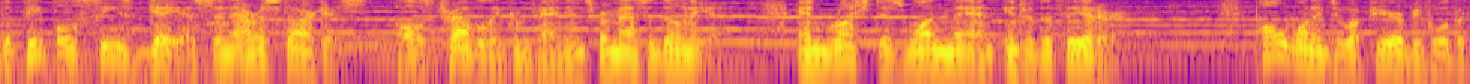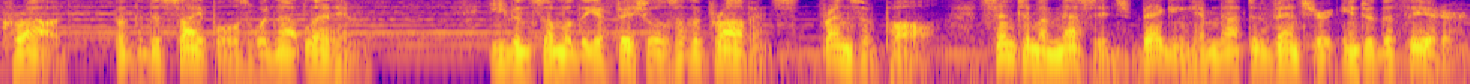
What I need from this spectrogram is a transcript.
The people seized Gaius and Aristarchus, Paul's traveling companions from Macedonia, and rushed as one man into the theater. Paul wanted to appear before the crowd, but the disciples would not let him. Even some of the officials of the province, friends of Paul, sent him a message begging him not to venture into the theater.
